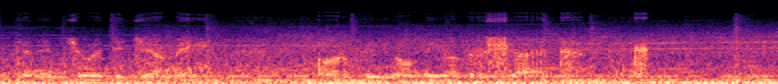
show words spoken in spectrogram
And enjoy the journey. RV on the other side.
